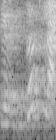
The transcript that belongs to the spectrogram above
chuyện rất là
